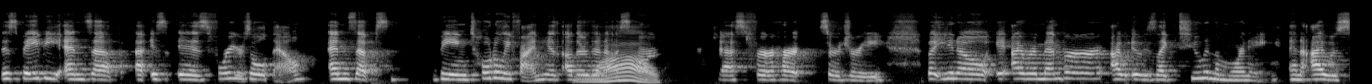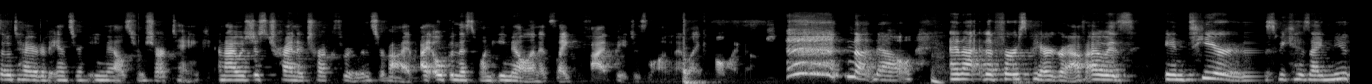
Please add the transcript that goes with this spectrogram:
This baby ends up uh, is is four years old now ends up being totally fine. He has other than wow. a scar chest for heart surgery but you know it, i remember I, it was like two in the morning and i was so tired of answering emails from shark tank and i was just trying to truck through and survive i opened this one email and it's like five pages long and i'm like oh my gosh, not now. And I, the first paragraph, I was in tears because I knew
